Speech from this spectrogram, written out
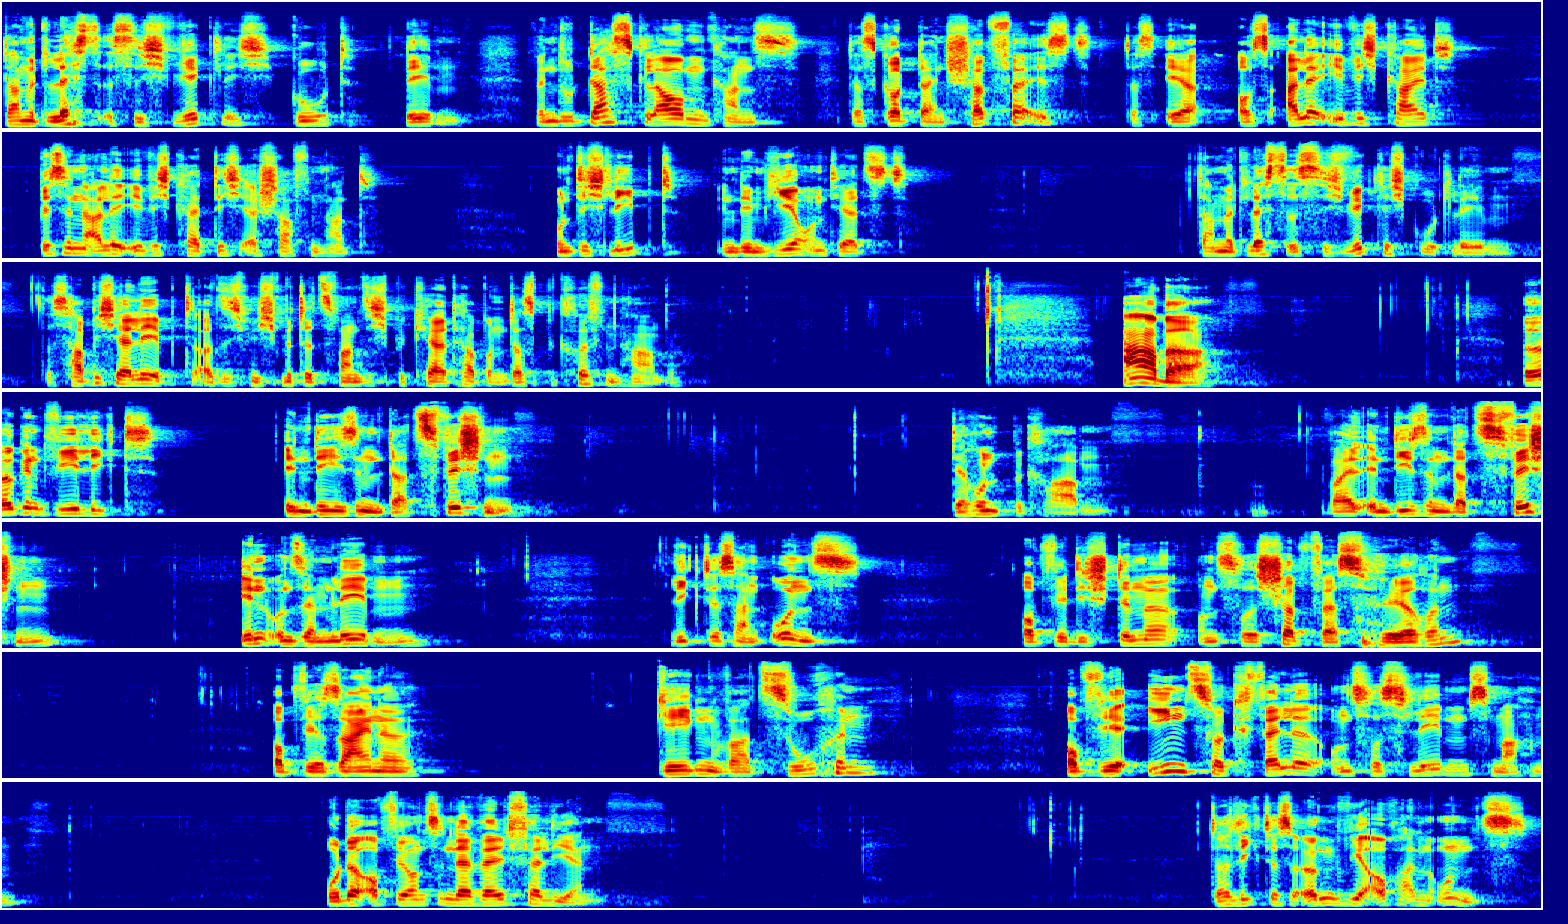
Damit lässt es sich wirklich gut leben. Wenn du das glauben kannst, dass Gott dein Schöpfer ist, dass er aus aller Ewigkeit bis in alle Ewigkeit dich erschaffen hat und dich liebt in dem Hier und Jetzt, damit lässt es sich wirklich gut leben. Das habe ich erlebt, als ich mich Mitte 20 bekehrt habe und das begriffen habe. Aber irgendwie liegt in diesem Dazwischen der Hund begraben. Weil in diesem Dazwischen, in unserem Leben, liegt es an uns, ob wir die Stimme unseres Schöpfers hören, ob wir seine Gegenwart suchen, ob wir ihn zur Quelle unseres Lebens machen oder ob wir uns in der Welt verlieren. Da liegt es irgendwie auch an uns,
